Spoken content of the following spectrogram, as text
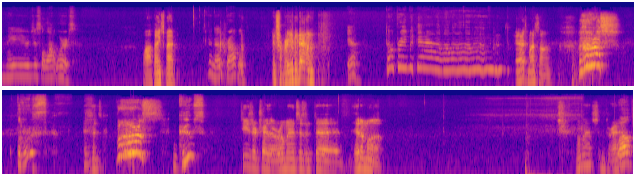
Maybe it was just a lot worse. Wow, thanks, Matt. Yeah, not a problem. Thanks for bringing me down. Yeah. Don't bring me down. Yeah, that's my song. Bruce! Bruce. It's Bruce! Goose. Teaser trailer, Romance Isn't Dead. Hit 'em up. Romance and grab. Well,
